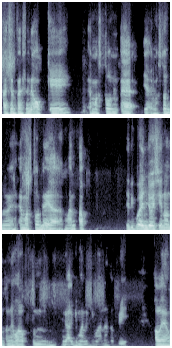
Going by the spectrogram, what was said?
Fashion fashionnya oke. Emma Stone, eh ya Emma Stone ya. Emma Stone-nya ya mantap. Jadi gue enjoy sih nontonnya walaupun nggak gimana-gimana, tapi kalau yang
